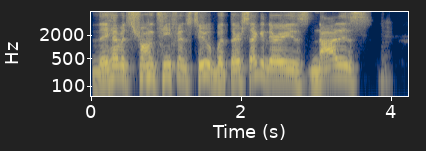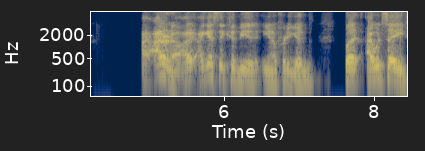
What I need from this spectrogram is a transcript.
They have a strong defense too, but their secondary is not as I, I don't know. I, I guess they could be, you know, pretty good. But I would say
